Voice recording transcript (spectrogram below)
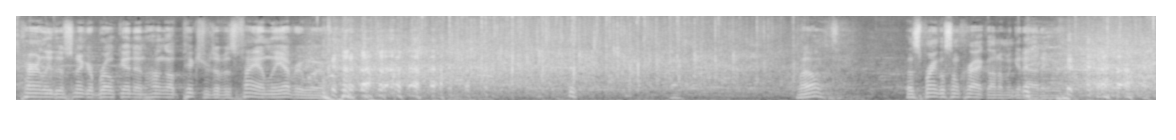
Apparently, this nigger broke in and hung up pictures of his family everywhere. Well, let's sprinkle some crack on him and get out of here.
